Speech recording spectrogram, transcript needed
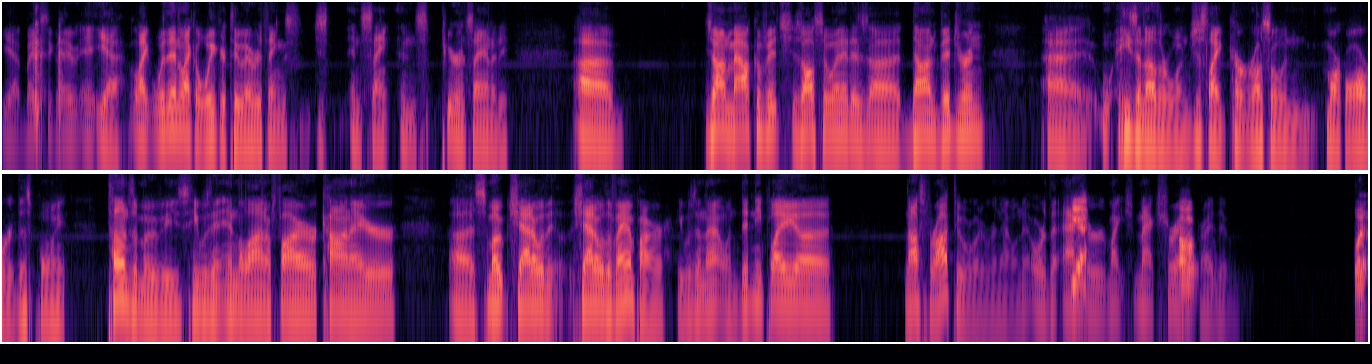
Yeah, basically, yeah. Like within like a week or two, everything's just insane, ins- pure insanity. Uh, John Malkovich is also in it as uh, Don Vidrine. Uh, he's another one, just like Kurt Russell and Mark Wahlberg at this point. Tons of movies. He was in, in the Line of Fire, Con Air, uh, Smoke, Shadow of the Shadow of the Vampire. He was in that one. Didn't he play uh, Nosferatu or whatever in that one? Or the Yeah. actor Mike Max Schreck, Oh. right? That- Wait,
